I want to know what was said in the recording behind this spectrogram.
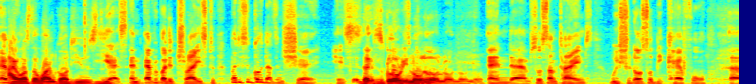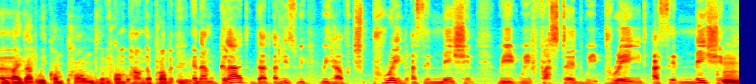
ev- I was the one God used. Yes, and everybody tries to, but you see, God doesn't share His, That is glory. His No, glory. no, no, no, no. And um, so sometimes we should also be careful. Uh, And by that we compound the we problem. compound the, problem. And I'm glad that at least we, we have prayed as a nation. We we fasted, we prayed as a nation.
